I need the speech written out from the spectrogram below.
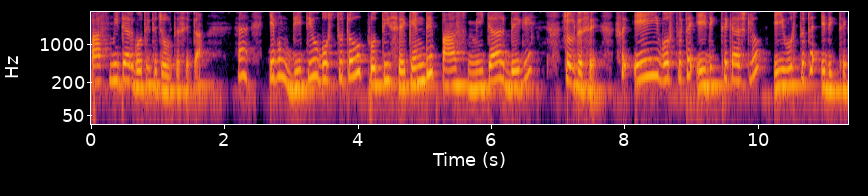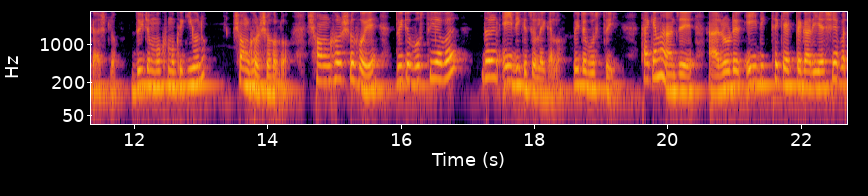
পাঁচ মিটার গতিতে চলতেছে এটা হ্যাঁ? এবং দ্বিতীয় বস্তুটাও প্রতি সেকেন্ডে পাঁচ মিটার বেগে চলতেছে। সো এই বস্তুটা এই দিক থেকে আসলো, এই বস্তুটা এদিক থেকে আসলো। দুইটা মুখোমুখি কী হলো? সংঘর্ষ হলো। সংঘর্ষ হয়ে দুইটা বস্তুই আবার ধরেন এই দিকে চলে গেল, দুইটা বস্তুই। থাকে না যে রোডের এই দিক থেকে একটা গাড়ি আসে, আবার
